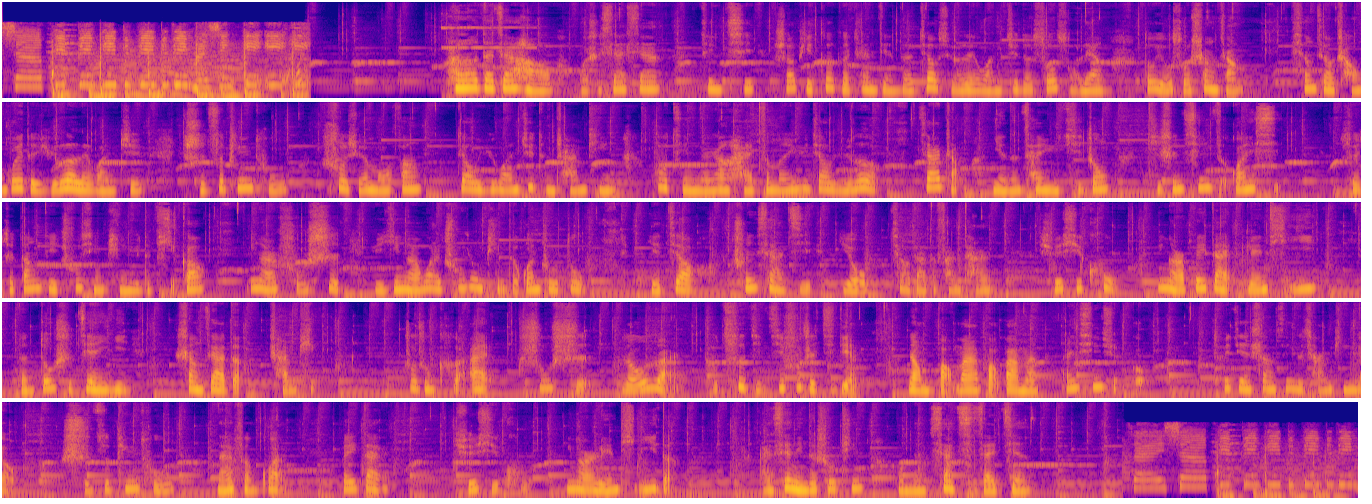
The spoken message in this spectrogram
下哔哔哔哔哔哔哔，满心意意意。Hello，大家好，我是虾虾。近期 Shopee 各个站点的教学类玩具的搜索量都有所上涨，相较常规的娱乐类玩具，识字拼图、数学魔方、钓鱼玩具等产品，不仅能让孩子们寓教于乐，家长也能参与其中，提升亲子关系。随着当地出行频率的提高，婴儿服饰与婴儿外出用品的关注度也较春夏季有较大的反弹。学习裤、婴儿背带、连体衣等都是建议上架的产品，注重可爱、舒适、柔软、不刺激肌肤这几点，让宝妈宝爸们安心选购。推荐上新的产品有十字拼图。奶粉罐、背带、学习裤、婴儿连体衣等。感谢您的收听，我们下期再见。在下哔哔哔哔哔哔哔，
